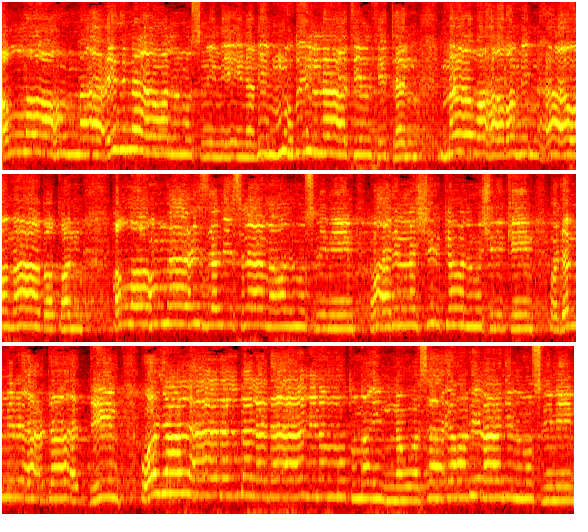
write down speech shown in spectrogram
اللهم أعذنا والمسلمين من مضلات الفتن. ما ظهر منها وما بطن اللهم أعز الإسلام والمسلمين وأذل الشرك والمشركين ودمر أعداء الدين واجعل وسائر بلاد المسلمين.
